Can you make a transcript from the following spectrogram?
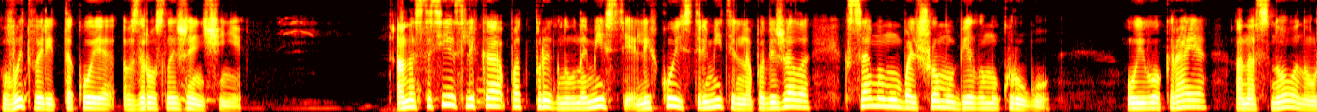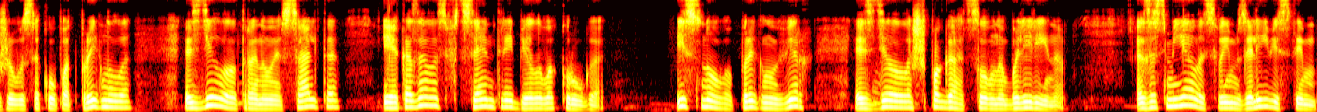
вытворить такое взрослой женщине. Анастасия, слегка подпрыгнув на месте, легко и стремительно побежала к самому большому белому кругу. У его края она снова, но уже высоко подпрыгнула, сделала тройное сальто и оказалась в центре белого круга. И снова, прыгнув вверх, сделала шпагат, словно балерина. Засмеялась своим заливистым,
